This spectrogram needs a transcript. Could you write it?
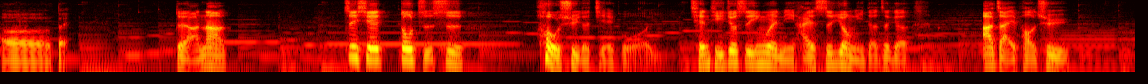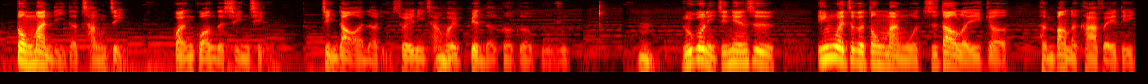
呃，对，对啊，那这些都只是后续的结果而已。前提就是因为你还是用你的这个阿宅跑去。动漫里的场景、观光的心情进到了那里，所以你才会变得格格不入。嗯，如果你今天是因为这个动漫，我知道了一个很棒的咖啡厅，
